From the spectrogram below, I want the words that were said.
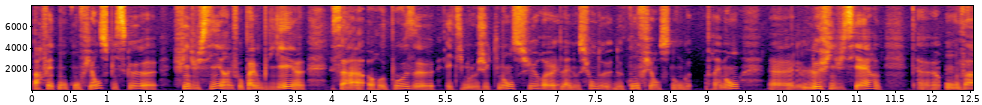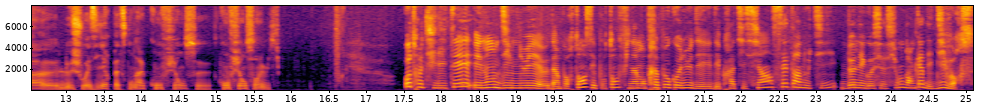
parfaitement confiance, puisque euh, fiducie, hein, il ne faut pas l'oublier, euh, ça repose euh, étymologiquement sur la notion de, de, confiance. Donc vraiment, le fiduciaire, on va le choisir parce qu'on a confiance, confiance en lui. Autre utilité, et non diminuée euh, d'importance, et pourtant finalement très peu connue des, praticiens, c'est un outil de négociation dans le cas des divorces.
